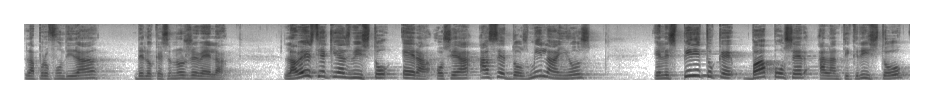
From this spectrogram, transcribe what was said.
la profundidad de lo que se nos revela. La bestia que has visto era, o sea, hace dos mil años, el espíritu que va a poseer al anticristo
